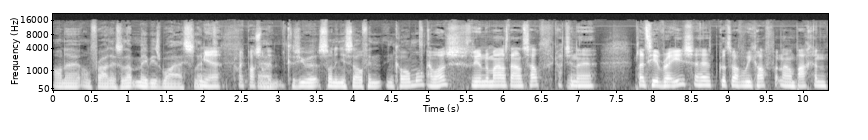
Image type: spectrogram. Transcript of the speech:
on uh, on Friday. So that maybe is why I slipped. yeah, quite possibly. because you were sunning yourself in, in Cornwall. I was 300 miles down south, catching uh, plenty of rays. Uh, good to have a week off, but now I'm back and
